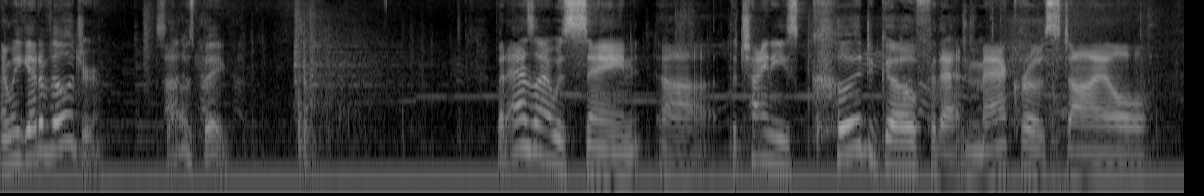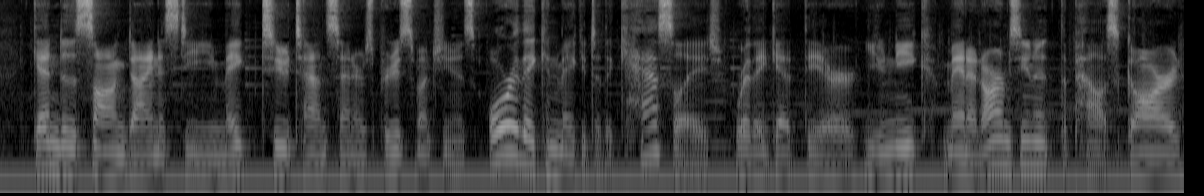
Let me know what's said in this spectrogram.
And we get a villager. So that was big. But as I was saying, uh, the Chinese could go for that macro style, get into the Song Dynasty, make two town centers, produce a bunch of units, or they can make it to the Castle Age, where they get their unique man at arms unit, the Palace Guard,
